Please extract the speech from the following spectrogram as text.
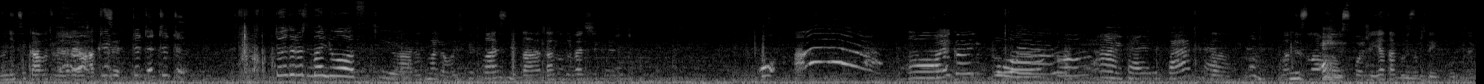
Мені цікава твоя реакція. Тут, тут, тут, тут, розмальовки. А, розмальовочки класні, так, а ну давай ще книжечку. О, а, О, яка альбомка. а, це альпака. Так, ну, вони з лавою схожі, я також завжди їх плутаю.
